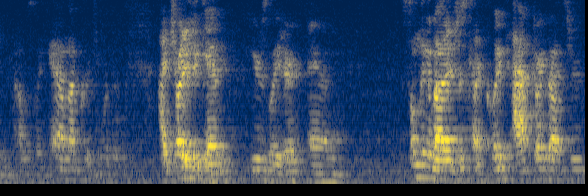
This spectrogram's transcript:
and I was like, yeah, I'm not clicking with it. I tried it again years later, and something about it just kind of clicked after I got through.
